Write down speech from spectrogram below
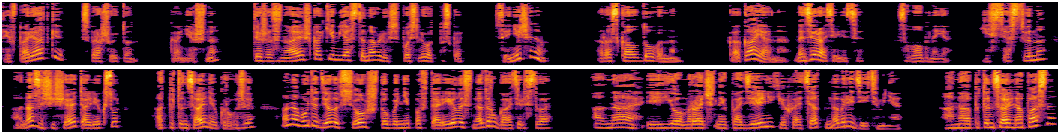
«Ты в порядке?» — спрашивает он. «Конечно». Ты же знаешь, каким я становлюсь после отпуска. Циничным? Расколдованным. Какая она, надзирательница? Злобная. Естественно, она защищает Алексу от потенциальной угрозы. Она будет делать все, чтобы не повторилось надругательство. Она и ее мрачные подельники хотят навредить мне. Она потенциально опасна?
